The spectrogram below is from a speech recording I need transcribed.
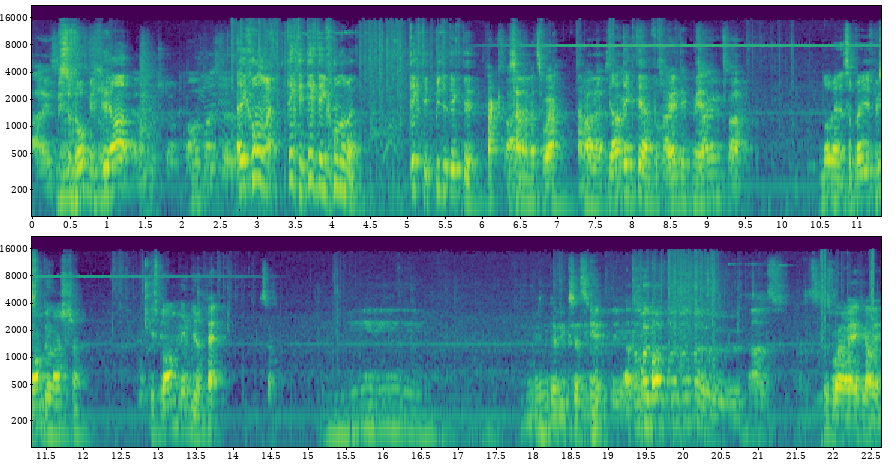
Alex. Bist du tot, Michi? Ja. Er da ist der. Ey, komm nochmal. Deck dich, deck dich, komm nochmal. Deck dich, bitte deck dich. Fuck, wir sind Nummer zwei. Einer. Ja, deck dich einfach. Ja, deck mich. Sag ihm zwei. Nur wenn, sobald ich Bist spawn, du? passt schon. Ich spawn neben dir. Hey. So, wo ist denn der Wichser jetzt hin? Ah. Das war er, glaube ich.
